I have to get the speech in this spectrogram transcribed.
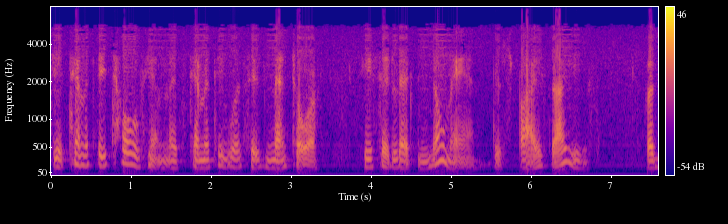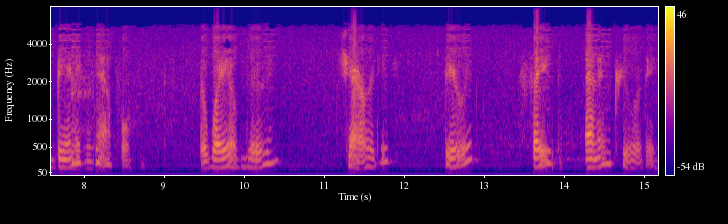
Timothy told him, as Timothy was his mentor, he said, "Let no man despise thy youth, but be an Mhm. example, the way of living, charity, spirit, faith, and in purity,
